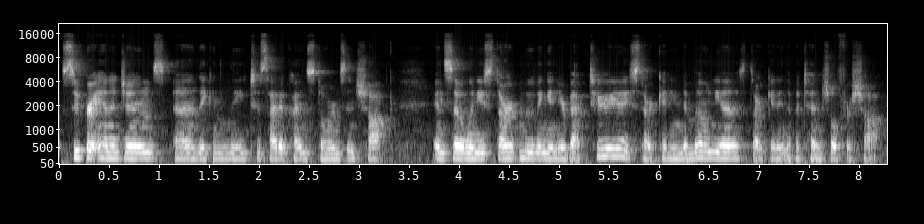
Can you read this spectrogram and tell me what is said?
super antigens, and they can lead to cytokine storms and shock. And so when you start moving in your bacteria, you start getting pneumonia, start getting the potential for shock.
